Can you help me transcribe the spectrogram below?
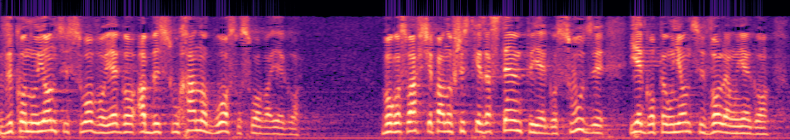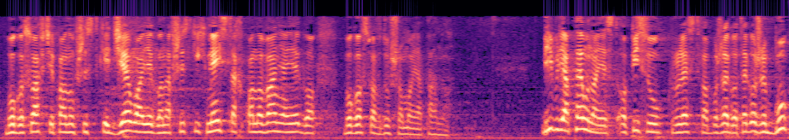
wykonujący słowo Jego, aby słuchano głosu słowa Jego. Błogosławcie Panu wszystkie zastępy Jego, słudzy Jego, pełniący wolę Jego. Błogosławcie Panu wszystkie dzieła Jego, na wszystkich miejscach panowania Jego. Błogosław duszo moja Panu. Biblia pełna jest opisu Królestwa Bożego, tego, że Bóg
